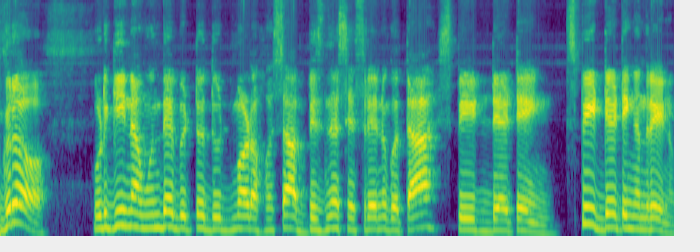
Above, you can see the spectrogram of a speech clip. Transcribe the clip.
ಗುರು, ಹುಡುಗಿನ ಮುಂದೆ ಬಿಟ್ಟು ದುಡ್ಡು ಮಾಡೋ ಹೊಸ ಬಿಸ್ನೆಸ್ ಹೆಸರೇನು ಗೊತ್ತಾ? ಸ್ಪೀಡ್ ಡೇಟಿಂಗ್ ಸ್ಪೀಡ್ ಡೇಟಿಂಗ್ ಅಂದ್ರೆ ಏನು?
